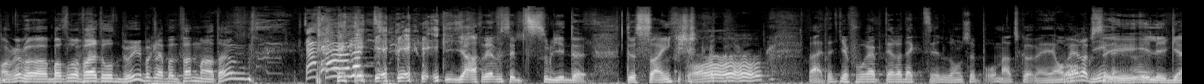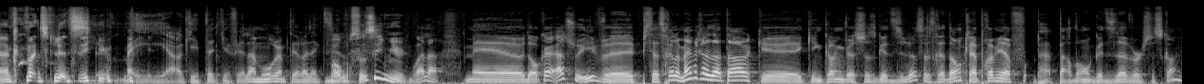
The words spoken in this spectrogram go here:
On va faire trop de bruit pour que la bonne femme m'entende. Il enlève ses petits souliers de, de singe. Ben, peut-être qu'il a fourré un ptérodactyle, on le sait pas, mais en tout cas, mais on Bon, verra bien. C'est Ben, élégant, comme tu l'as dit. Ben, ok, peut-être qu'il a fait l'amour un ptérodactyle. Bon, ça, c'est mieux. Voilà. Mais euh, donc à suivre. Euh, Puis ça serait le même réalisateur que King Kong versus Godzilla. Ce serait donc la première fois. ben, pardon, Godzilla versus Kong.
